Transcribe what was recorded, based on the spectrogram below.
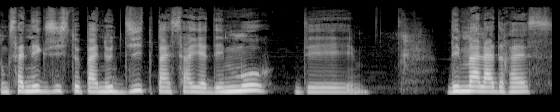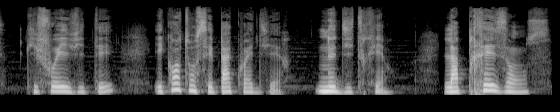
Donc ça n'existe pas. Ne dites pas ça. Il y a des mots, des des maladresses qu'il faut éviter. Et quand on ne sait pas quoi dire, ne dites rien. la présence,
